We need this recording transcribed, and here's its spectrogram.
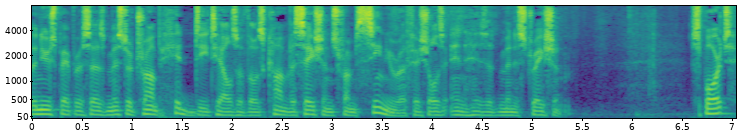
The newspaper says Mr. Trump hid details of those conversations from senior officials in his administration. Sport.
